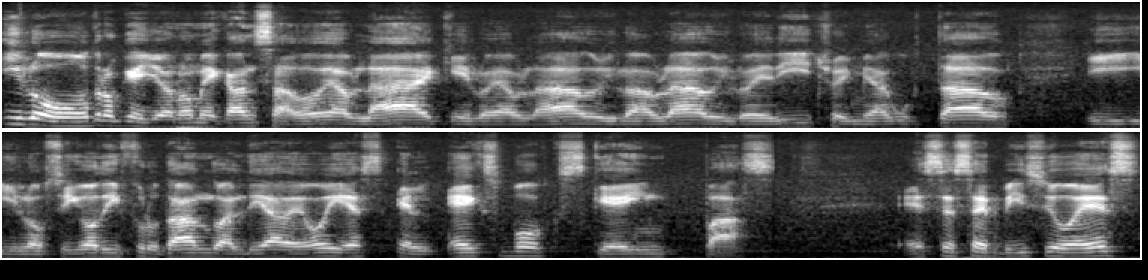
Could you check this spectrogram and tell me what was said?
Y lo otro que yo no me he cansado de hablar, que lo he hablado y lo he hablado y lo he dicho y me ha gustado y, lo sigo disfrutando al día de hoy es el Xbox Game Pass. Ese servicio es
